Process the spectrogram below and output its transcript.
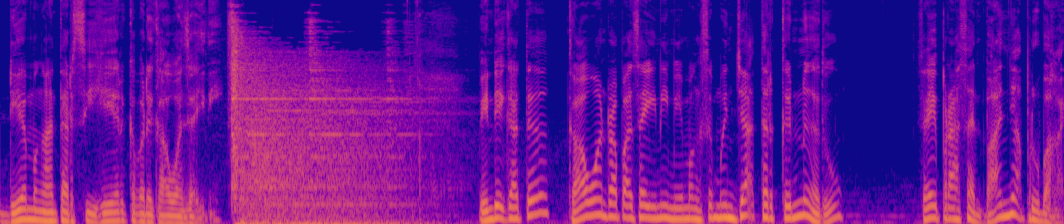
dia menghantar sihir kepada kawan saya ini. Pendek kata, kawan rapat saya ini memang semenjak terkena tu, saya perasan banyak perubahan.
